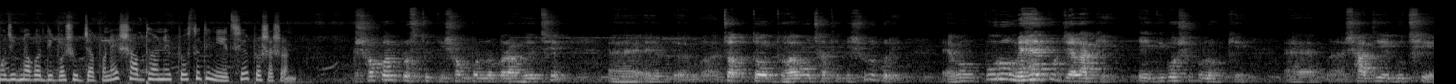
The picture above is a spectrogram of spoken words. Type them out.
মুজিবনগর দিবস উদযাপনে সব ধরনের প্রস্তুতি নিয়েছে প্রশাসন। সকল প্রস্তুতি সম্পন্ন করা হয়েছে চত্বর ধোয়া মোছা থেকে শুরু করে এবং পুরো মেহেরপুর জেলাকে এই দিবস উপলক্ষে সাজিয়ে গুছিয়ে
